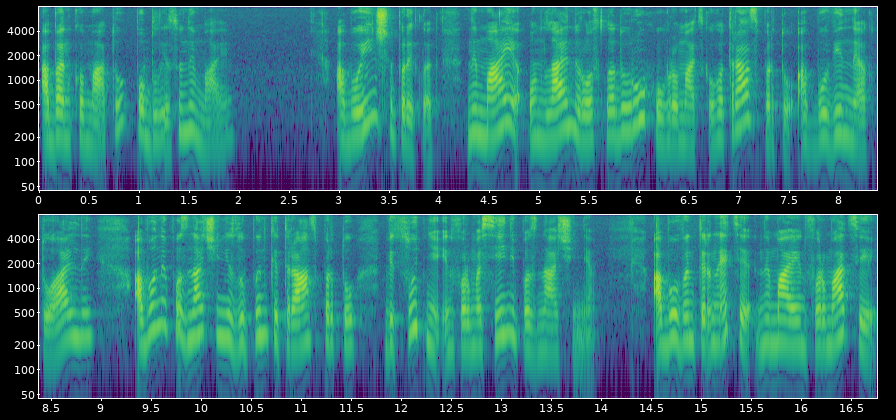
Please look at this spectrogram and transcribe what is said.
а банкомату поблизу немає. Або інший приклад: немає онлайн розкладу руху громадського транспорту, або він не актуальний, або не позначені зупинки транспорту, відсутні інформаційні позначення. Або в інтернеті немає інформації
